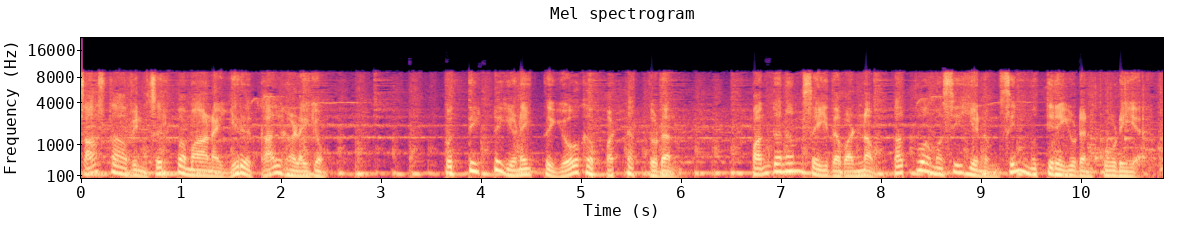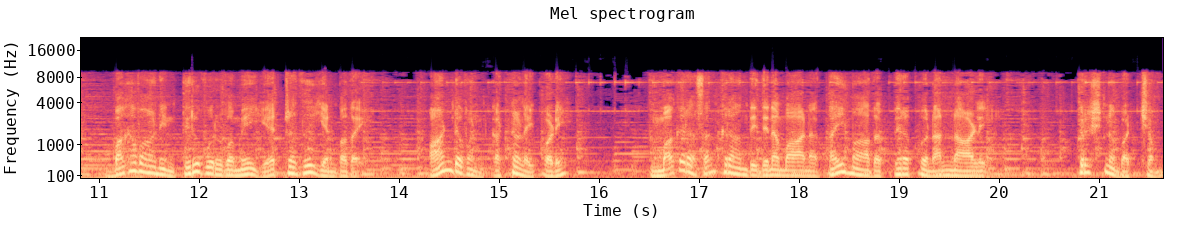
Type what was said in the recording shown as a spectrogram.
சாஸ்தாவின் சிற்பமான இரு கால்களையும் குத்திட்டு இணைத்து யோக பட்டத்துடன் பந்தனம் செய்த வண்ணம் தத்துவமசி எனும் சின்முத்திரையுடன் கூடிய பகவானின் திருவுருவமே ஏற்றது என்பதை ஆண்டவன் கட்டளைப்படி மகர சங்கராந்தி தினமான தை மாத பிறப்பு நன்னாளில் கிருஷ்ணபட்சம்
